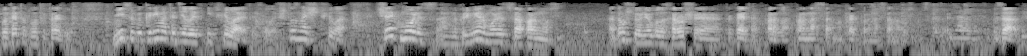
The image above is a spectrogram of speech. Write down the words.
вот этот вот итрагу. Митсу Крим это делает, и тфила это делает. Что значит тфила? Человек молится, например, молится о парносе о том, что у него была хорошая какая-то парноса, ну как парноса на русском сказать? Заработок.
